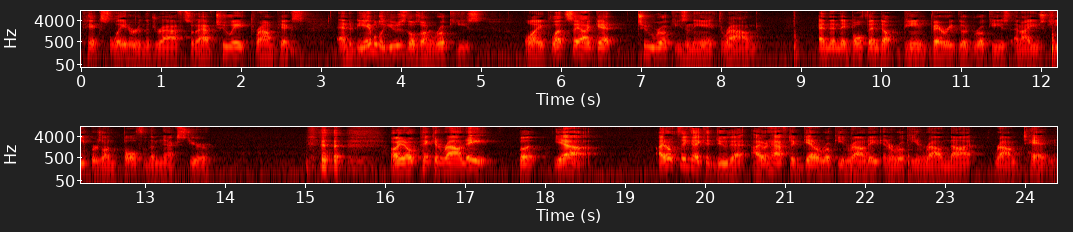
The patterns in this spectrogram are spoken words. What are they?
picks later in the draft. So to have two eighth round picks and to be able to use those on rookies, like let's say I get two rookies in the eighth round, and then they both end up being very good rookies, and I use keepers on both of them next year. I don't pick in round eight, but yeah, I don't think I could do that. I would have to get a rookie in round eight and a rookie in round not round ten.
